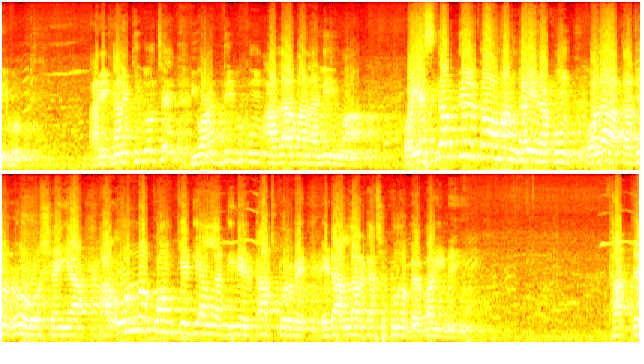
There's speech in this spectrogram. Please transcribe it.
দিব। আর এখানে কি বলছে? ইউআদিবুকুম আযাবান আলিমা। আর অন্য কমকে দিয়ে আল্লাহ দিনের কাজ করবে, এটা আল্লাহর কাছে কোনো ব্যাপারই নেই। থাকতে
